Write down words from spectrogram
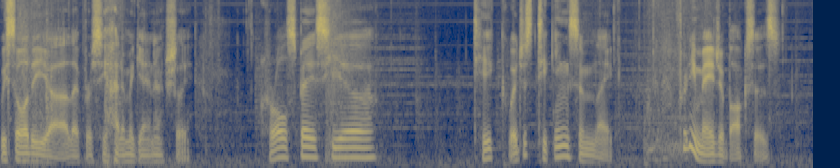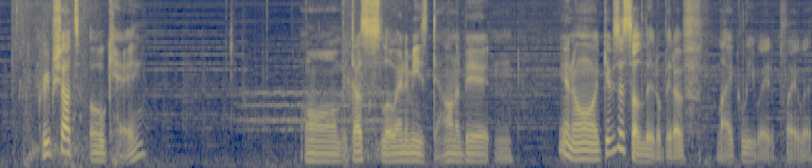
We saw the uh, leprosy item again, actually. Crawl space here. Tick. We're just ticking some, like, pretty major boxes. Creep shot's okay. Um, it does slow enemies down a bit, and you know, it gives us a little bit of like leeway to play with.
